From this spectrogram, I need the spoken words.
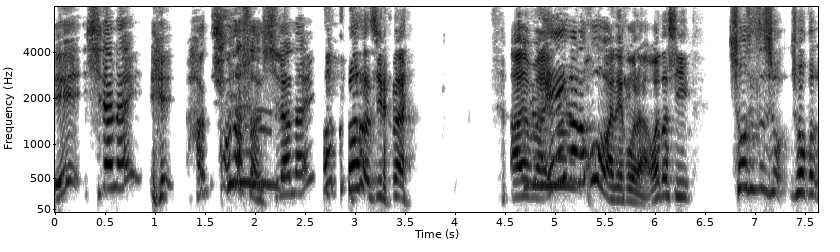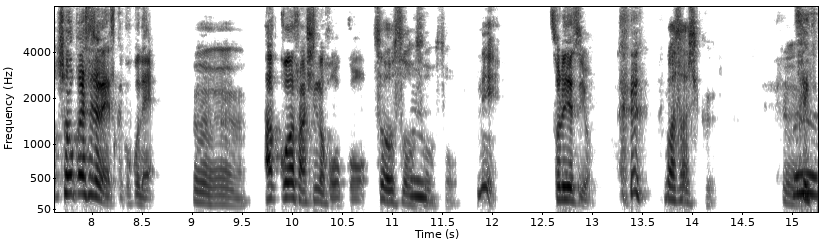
え、知らない？え、八甲田さん知らない？あ、まだ知らない。あ、まあ映画の方はね、ほら、私、小説しょ紹介紹介したじゃないですか、ここで。うんうん。八甲田山死の方向。そうそうそうそう。ねそれですよ。まさしく。ううん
